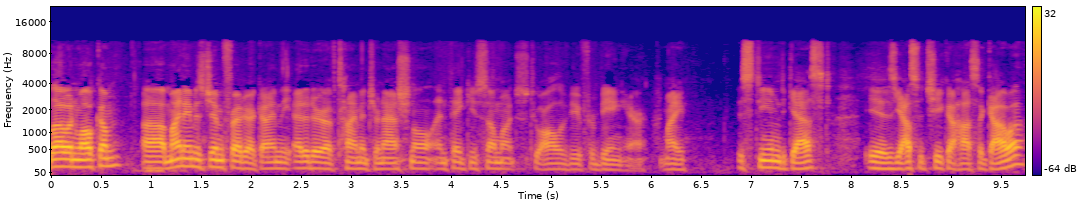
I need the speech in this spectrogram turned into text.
Hello and welcome. Uh, my name is Jim Frederick. I am the editor of Time International, and thank you so much to all of you for being here. My esteemed guest is Yasuchika Hasegawa,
